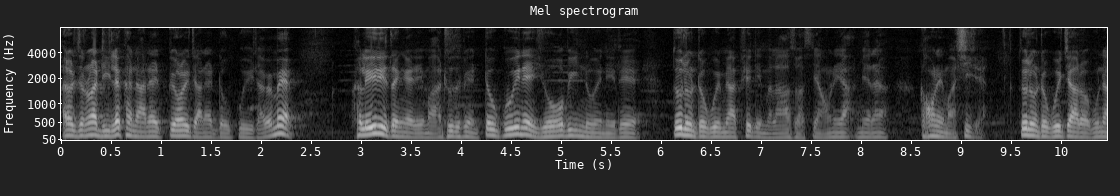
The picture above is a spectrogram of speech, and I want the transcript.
အဲ့တော့ကျွန်တော်ကဒီလက္ခဏာနဲ့ပြောလိုက်ကြတဲ့တုတ်ကွေးဒါပေမဲ့ကလေးတွေတငယ်တွေမှာအထူးသဖြင့်တုတ်ကွေးနဲ့ရောပြီးຫນွယ်နေတဲ့ သွေးလွန်တုတ်ကွေးများဖြစ်နေမလားဆိုတာဆရာအောင်တွေကအများအားခေါင်းထဲမှာရှိတယ်သွေးလွန်တုတ်ကွေးကြတော့ခုန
